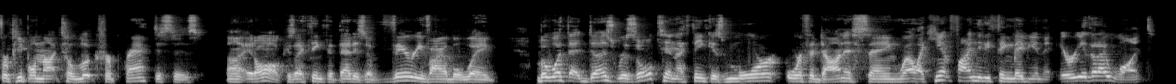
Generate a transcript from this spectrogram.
for people not to look for practices uh, at all, because I think that that is a very viable way. But what that does result in, I think, is more orthodontists saying, well, I can't find anything maybe in the area that I want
